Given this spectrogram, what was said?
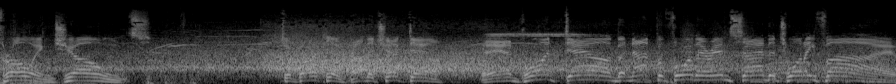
Throwing Jones to Barkley on the check down. And brought down, but not before they're inside the 25.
